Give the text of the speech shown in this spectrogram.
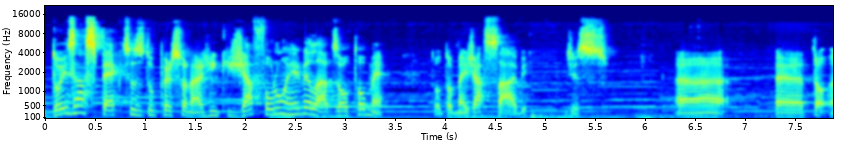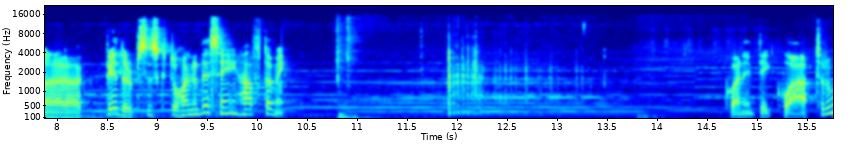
dois aspectos do personagem que já foram revelados ao Tomé. Então o Tomé já sabe disso. Ah, Uh, to, uh, Pedro, eu preciso que tu role um D100, Rafa também. 44.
